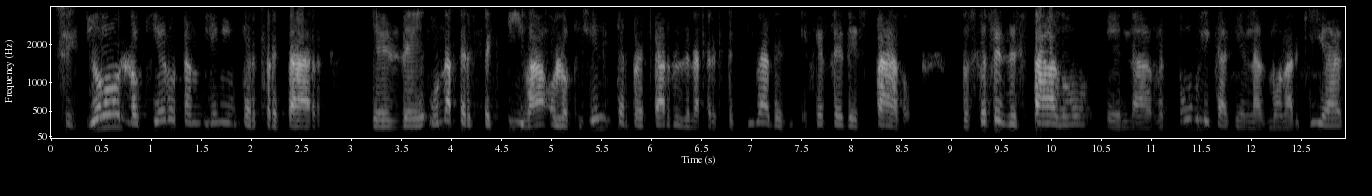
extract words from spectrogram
Sí. Yo lo quiero también interpretar desde una perspectiva, o lo quisiera interpretar desde la perspectiva de jefe de Estado. Los jefes de Estado en las repúblicas y en las monarquías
